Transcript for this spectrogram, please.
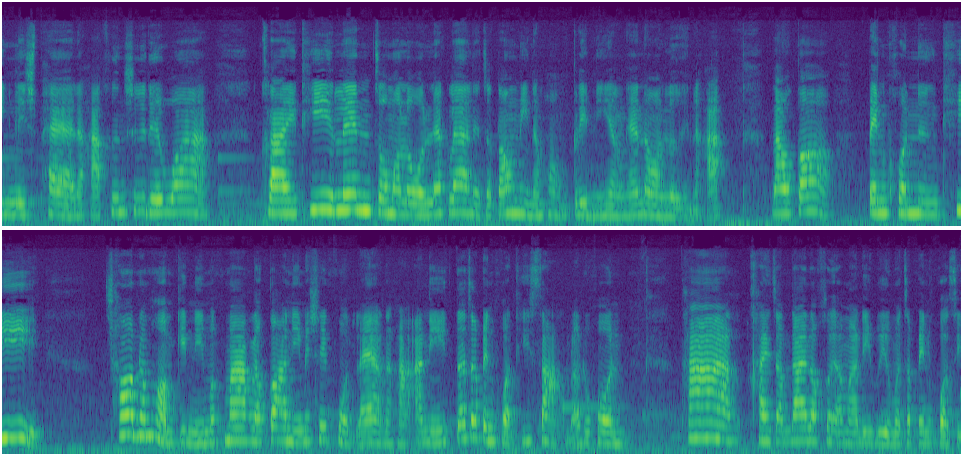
English Pear นะคะ ขึ้นชื่อได้ว่า ใครที่เล่นโจมาโลแรก ๆ เนี่ย จะต้องมีน้ำหอมกลิ่นนี้อย่างแน่นอนเลยนะคะ เราก็เป็นคนหนึ่งที่ชอบน้ำหอมกลิ่นนี้มากๆ แล้วก็อันนี้ไม่ใช่ขวดแรกนะคะ อันนี้น่าจะเป็นขวดที่ 3 แล้วทุกคน ถ้าใครจำได้เราเคยเอามารีวิว มันจะเป็นขวดสี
